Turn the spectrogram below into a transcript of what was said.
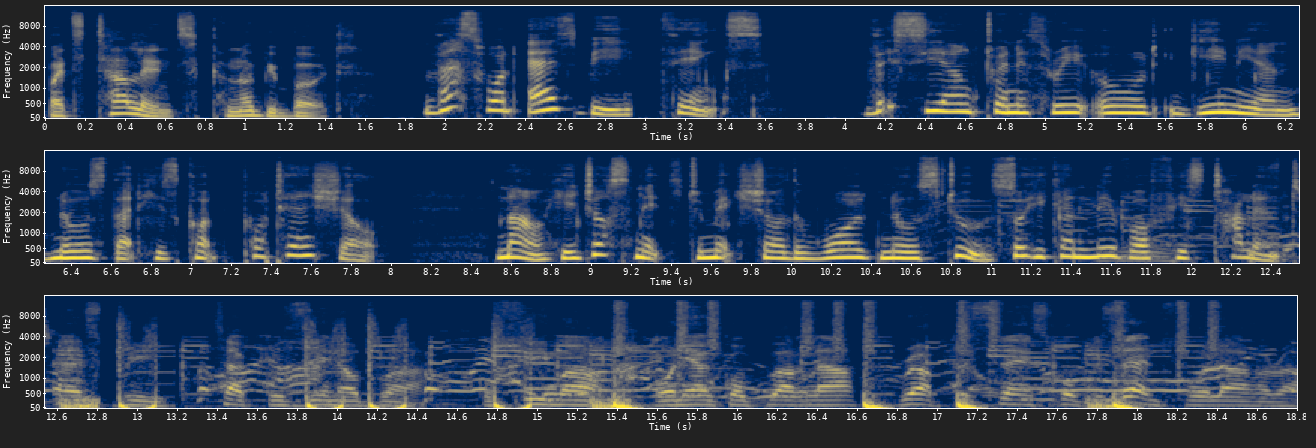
but talent cannot be bought. That's what SB thinks. This young 23 year old Guinean knows that he's got potential. Now he just needs to make sure the world knows too, so he can live off his talent. SP, sa cousine bas. Kofima, on est encore par là. Rap the sense represent for la hara.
